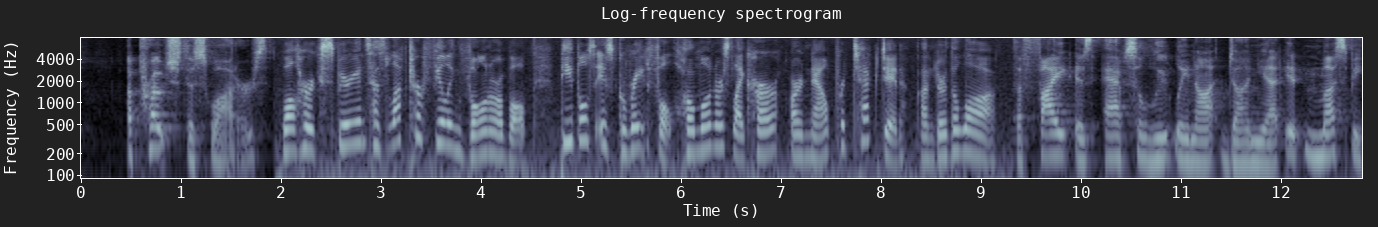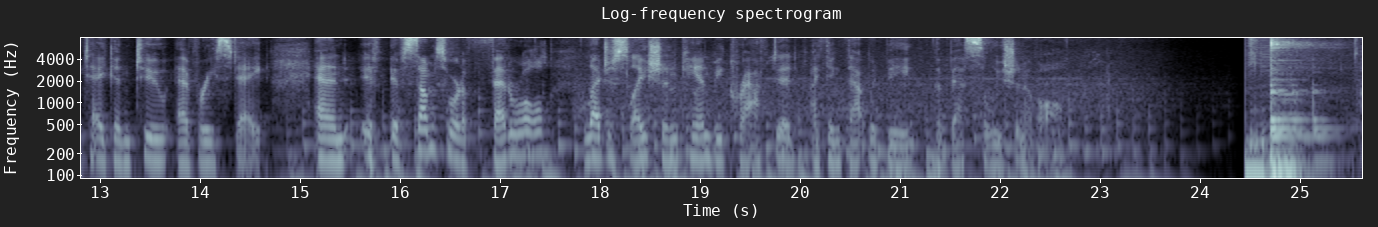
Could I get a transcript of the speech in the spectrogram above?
approach the squatters. While her experience has left her feeling vulnerable, Peoples is grateful homeowners like her are now protected under the law. The fight is absolutely not done yet. It must be taken to every state. And if, if some sort of federal legislation can be crafted, I think that would be the best solution of all.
